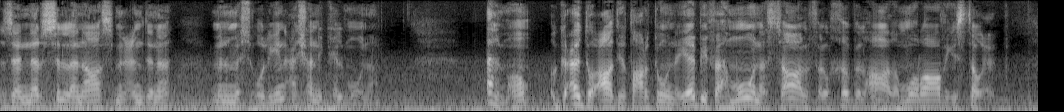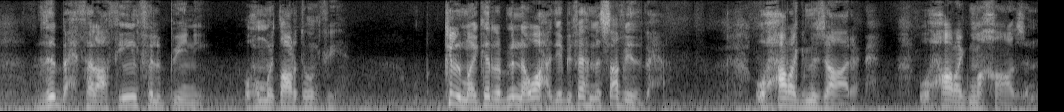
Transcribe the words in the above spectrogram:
زين نرسل له ناس من عندنا من مسؤولين عشان يكلمونه. المهم قعدوا عادي يطاردونه. يبي يفهمونه السالفة الخبل هذا مو راضي يستوعب. ذبح ثلاثين فلبيني وهم يطاردون فيه. كل ما يقرب منه واحد يبي يفهم السالفة يذبحه. وحرق مزارع وحرق مخازن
